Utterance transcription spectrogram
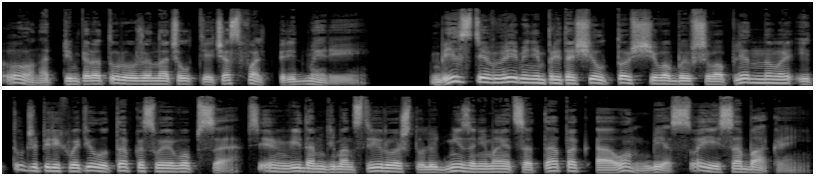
Он от температуры уже начал течь асфальт перед мэрией. Бес тем временем притащил тощего бывшего пленного и тут же перехватил у тапка своего пса, всем видом демонстрируя, что людьми занимается тапок, а он без своей собакой.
